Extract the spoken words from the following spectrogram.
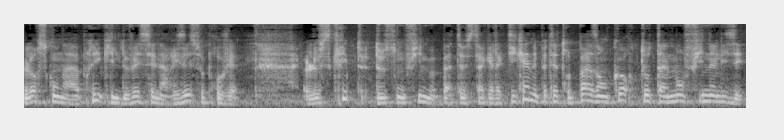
lorsqu'on a appris qu'il devait scénariser ce projet. Le script de son film Battlestar Galactica n'est peut-être pas encore totalement finalisé,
